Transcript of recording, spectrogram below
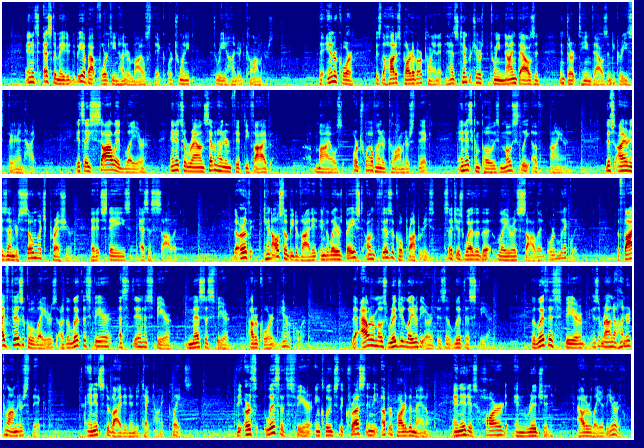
and it's estimated to be about 1400 miles thick or 2300 kilometers. The inner core is the hottest part of our planet and has temperatures between 9000 and 13,000 degrees Fahrenheit. It's a solid layer and it's around 755 miles or 1,200 kilometers thick, and it's composed mostly of iron. This iron is under so much pressure that it stays as a solid. The Earth can also be divided into layers based on physical properties, such as whether the layer is solid or liquid. The five physical layers are the lithosphere, asthenosphere, mesosphere, outer core, and inner core. The outermost rigid layer of the Earth is the lithosphere. The lithosphere is around 100 kilometers thick, and it's divided into tectonic plates. The Earth's lithosphere includes the crust in the upper part of the mantle, and it is hard and rigid outer layer of the Earth.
